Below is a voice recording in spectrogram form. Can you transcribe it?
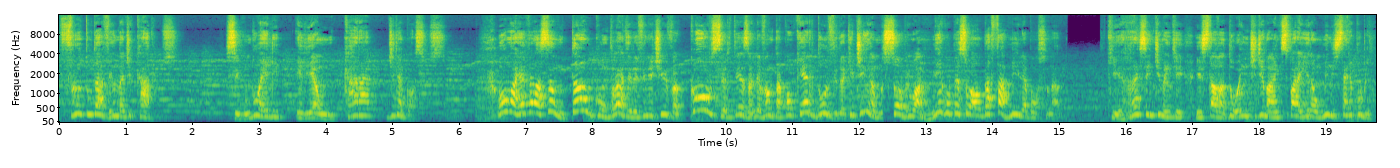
fruto da venda de carros. Segundo ele, ele é um cara de negócios. Uma revelação tão completa e definitiva com certeza levanta qualquer dúvida que tínhamos sobre o amigo pessoal da família Bolsonaro que recentemente estava doente demais para ir ao Ministério Público,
